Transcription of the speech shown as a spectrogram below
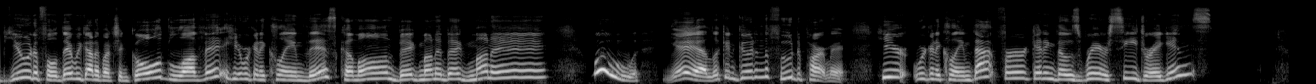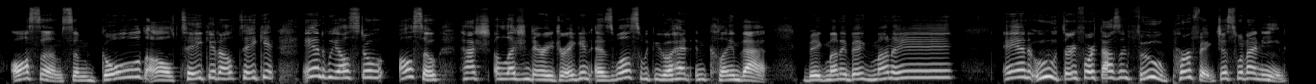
Beautiful. There we got a bunch of gold. Love it. Here we're going to claim this. Come on, big money, big money. Woo! Yeah, looking good in the food department. Here, we're going to claim that for getting those rare sea dragons. Awesome. Some gold. I'll take it. I'll take it. And we also also hatched a legendary dragon as well, so we can go ahead and claim that. Big money, big money. And ooh, 34,000 food. Perfect. Just what I need.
